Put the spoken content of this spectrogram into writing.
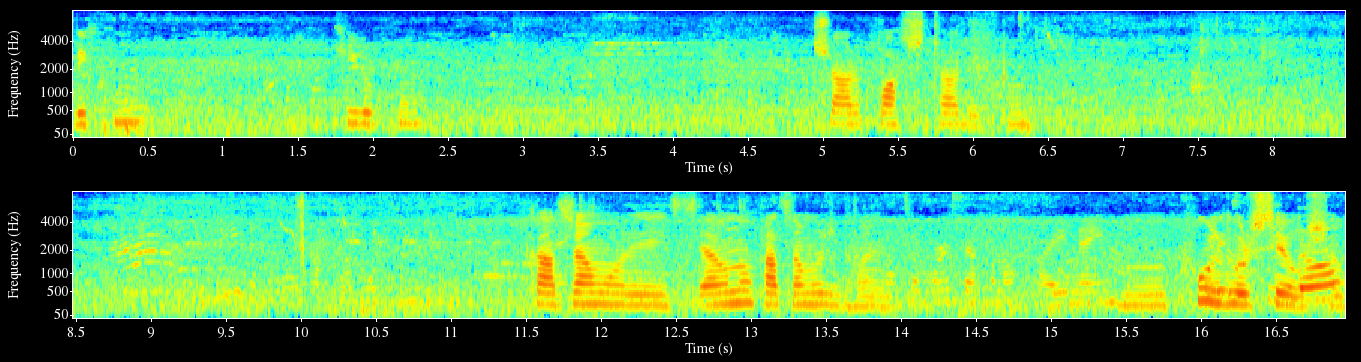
দেখুন কীরকম চার পাঁচটা দেখুন। কাঁচামরিচ এখনও কাঁচামরিচ ধরে না কাঁচামরিচ এখনও হয় নাই। ফুল ধরছে। অবশ্য।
